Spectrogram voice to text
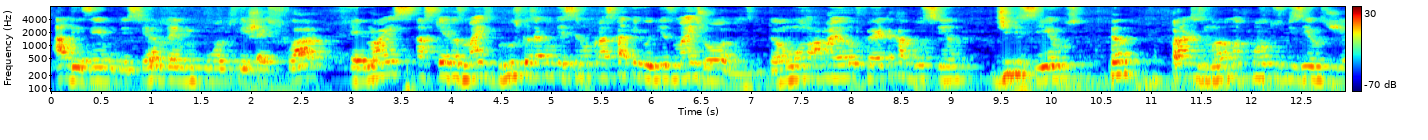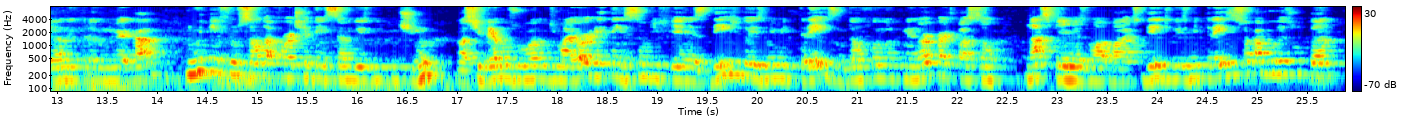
a dezembro desse ano, é muito bom deixar isso claro. É, mas as quedas mais bruscas aconteceram para as categorias mais jovens. Então a maior oferta acabou sendo de bezerros, tanto para desmama quanto os bezerros de ano entrando no mercado, muito em função da forte retenção em 2021. Nós tivemos o ano de maior retenção de fêmeas desde 2003, então foi uma menor participação nas fêmeas no abate desde 2003 e isso acabou resultando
